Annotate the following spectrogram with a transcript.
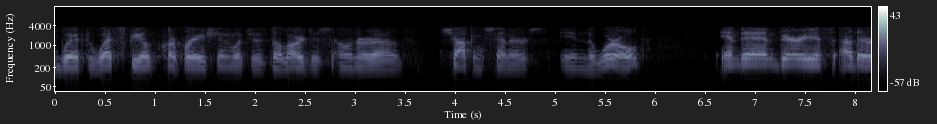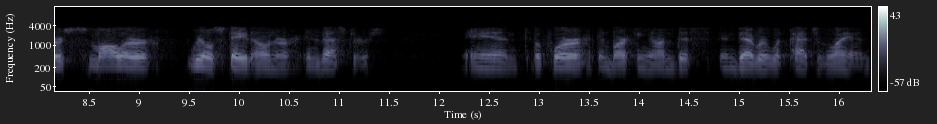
with Westfield Corporation, which is the largest owner of shopping centers in the world, and then various other smaller real estate owner investors. And before embarking on this endeavor with Patch of Land,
